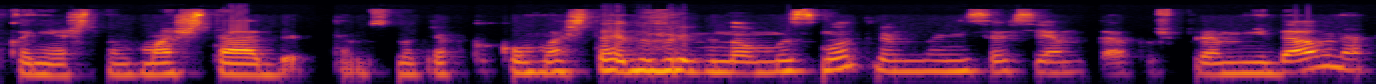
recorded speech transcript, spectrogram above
конечно, в масштабе, там, смотря в каком масштабе временном мы смотрим, но не совсем так уж прям недавно,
